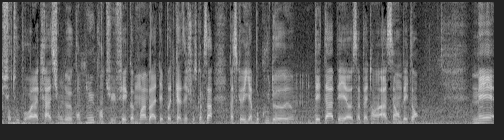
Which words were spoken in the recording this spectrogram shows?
surtout pour la création de contenu quand tu fais comme moi bah, des podcasts, des choses comme ça, parce qu'il y a beaucoup d'étapes et euh, ça peut être assez embêtant. Mais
